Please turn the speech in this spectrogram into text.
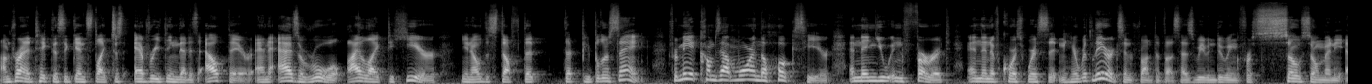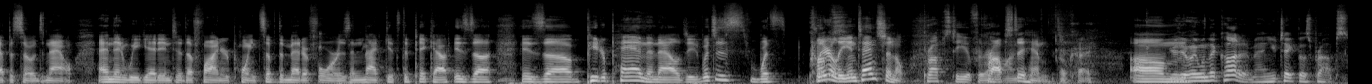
I'm trying to take this against like just everything that is out there. And as a rule, I like to hear, you know, the stuff that that people are saying. For me, it comes out more in the hooks here, and then you infer it, and then of course we're sitting here with lyrics in front of us, as we've been doing for so so many episodes now, and then we get into the finer points of the metaphors, and Matt gets to pick out his uh his uh Peter Pan analogies, which is what's clearly intentional. Props to you for that. Props one. to him. Okay. You're the only one that caught it, man. You take those props.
